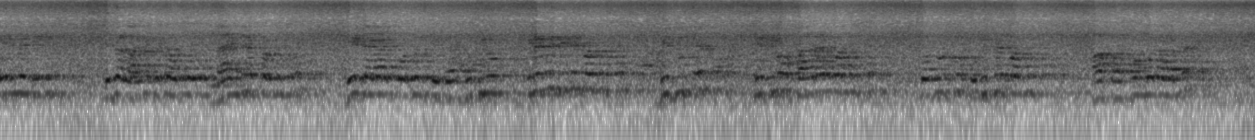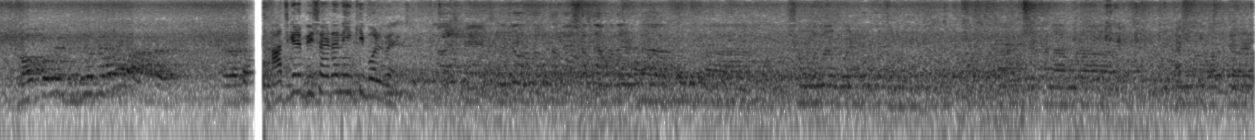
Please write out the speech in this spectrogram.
মেন মেন জিনিস যেটা লাগে সেটা হচ্ছে ল্যান্ডের পারমিশন যে জায়গায় করবেন সেটা দ্বিতীয় ইলেকট্রিসিটির পারমিশন বিদ্যুতের তৃতীয় ফায়ারের পারমিশন চতুর্থ পুলিশের পারমিশন আর পাঁচ নম্বরে আমাদের ড্রপ করে ভিডিও আর আজকের বিষয়টা নিয়ে কি বলবেন? আজকে পুজো উদ্যোক্তাদের সাথে আমাদের একটা সমন্বয় বৈঠক সেখানে আমরা বিভিন্ন দপ্তরের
